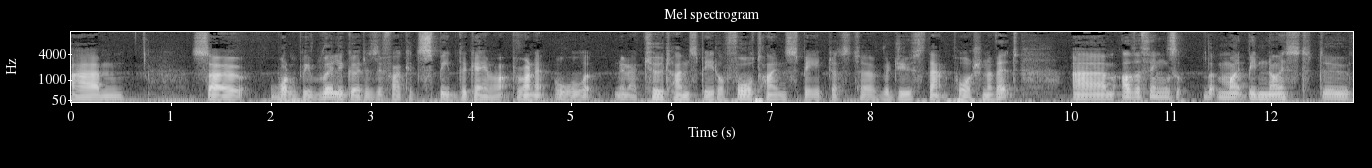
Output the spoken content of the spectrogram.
Um, so what would be really good is if I could speed the game up, run it all at you know two times speed or four times speed, just to reduce that portion of it. Um, other things that might be nice to do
